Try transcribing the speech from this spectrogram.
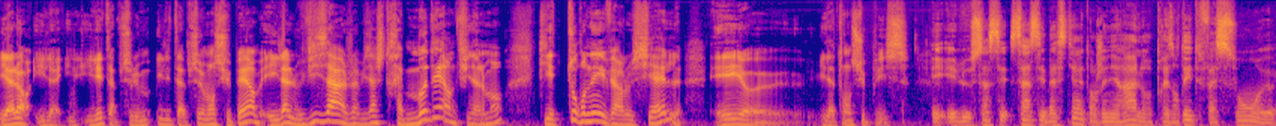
Et alors, il, est absolument, il est absolument superbe. Et il a le visage, un visage très moderne finalement, qui est tourné vers le ciel. Et euh, il attend le supplice. Et, et le Saint-Sébastien est en général représenté de façon... Euh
